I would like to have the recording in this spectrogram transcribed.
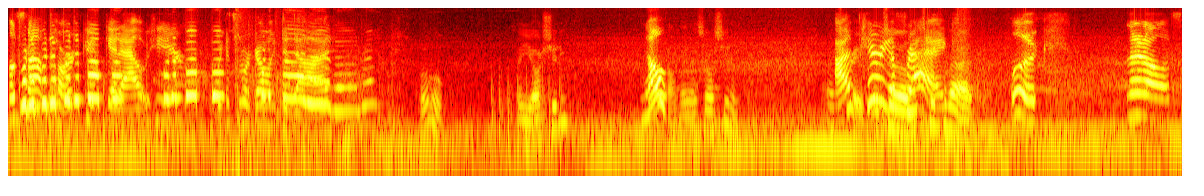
Let's not park and get out here because we're going to die. Oh, are y'all shooting? No. I No, don't think I saw shooting. That's I'm great. carrying let's, a uh, Let's go frag. for that. Look. No, no, let's.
